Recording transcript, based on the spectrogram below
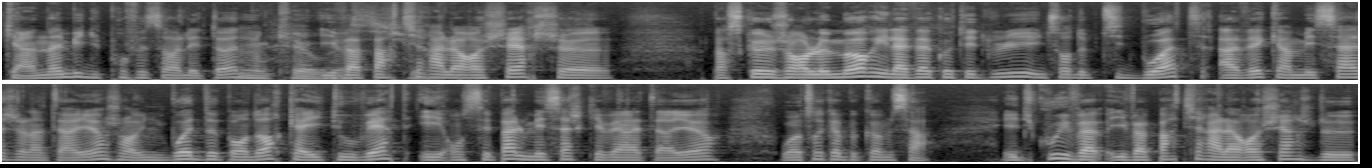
qui est un ami du professeur ouais, il va partir sûr. à la recherche euh, parce que genre le mort, il avait à côté de lui une sorte de petite boîte avec un message à l'intérieur, genre une boîte de Pandore qui a été ouverte et on sait pas le message qu'il y avait à l'intérieur ou un truc un peu comme ça. Et du coup, il va, il va partir à la recherche de,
